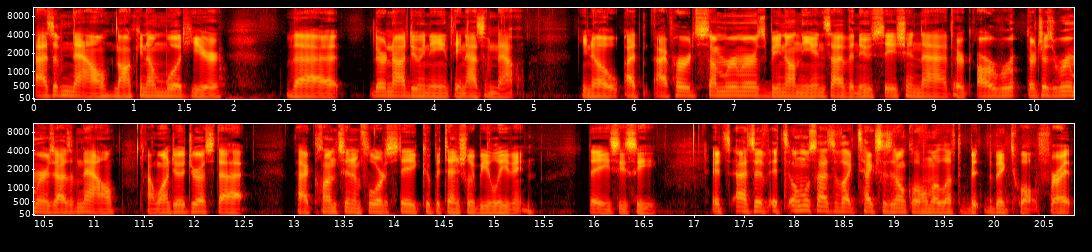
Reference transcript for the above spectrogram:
as of now, knocking on wood here, that they're not doing anything as of now. You know, I, I've heard some rumors being on the inside of a news station that there are they're just rumors as of now. I want to address that that Clemson and Florida State could potentially be leaving the ACC. It's as if it's almost as if like Texas and Oklahoma left the, the Big 12, right?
